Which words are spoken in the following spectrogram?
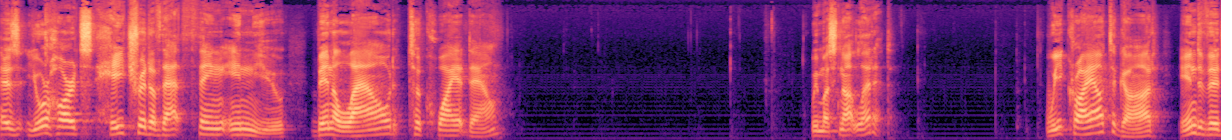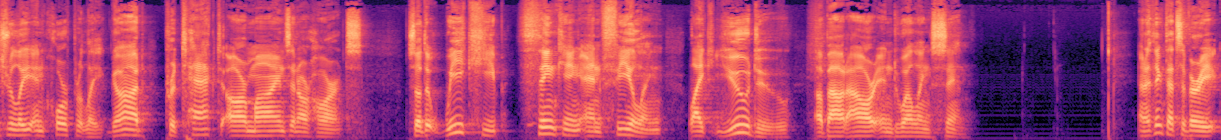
has your heart's hatred of that thing in you been allowed to quiet down? We must not let it. We cry out to God individually and corporately God, protect our minds and our hearts so that we keep thinking and feeling like you do about our indwelling sin. And I think that's a very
